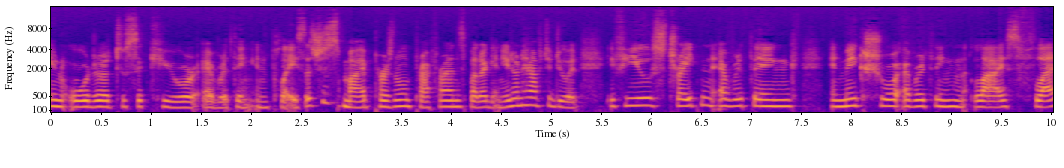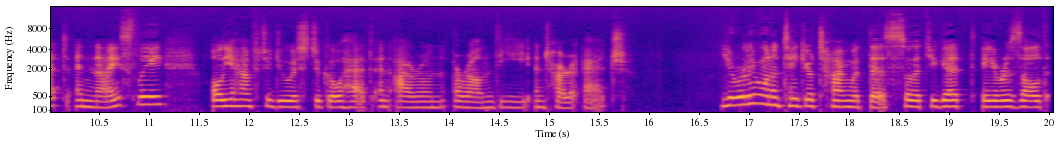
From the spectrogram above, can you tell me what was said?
in order to secure everything in place. That's just my personal preference, but again, you don't have to do it. If you straighten everything and make sure everything lies flat and nicely, all you have to do is to go ahead and iron around the entire edge. You really want to take your time with this so that you get a result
